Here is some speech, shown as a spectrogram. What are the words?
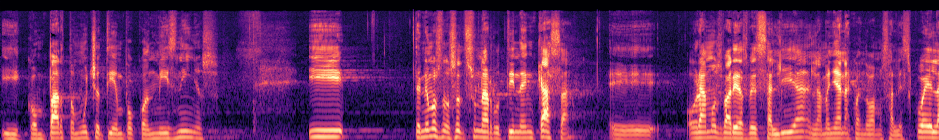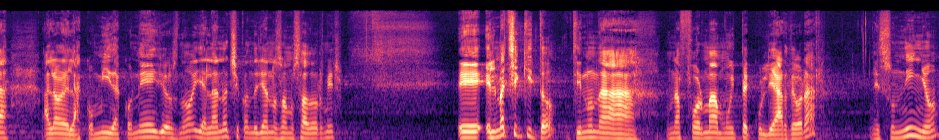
y comparto mucho tiempo con mis niños. Y tenemos nosotros una rutina en casa. Eh, oramos varias veces al día, en la mañana cuando vamos a la escuela, a la hora de la comida con ellos, ¿no? y en la noche cuando ya nos vamos a dormir. Eh, el más chiquito tiene una, una forma muy peculiar de orar. Es un niño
